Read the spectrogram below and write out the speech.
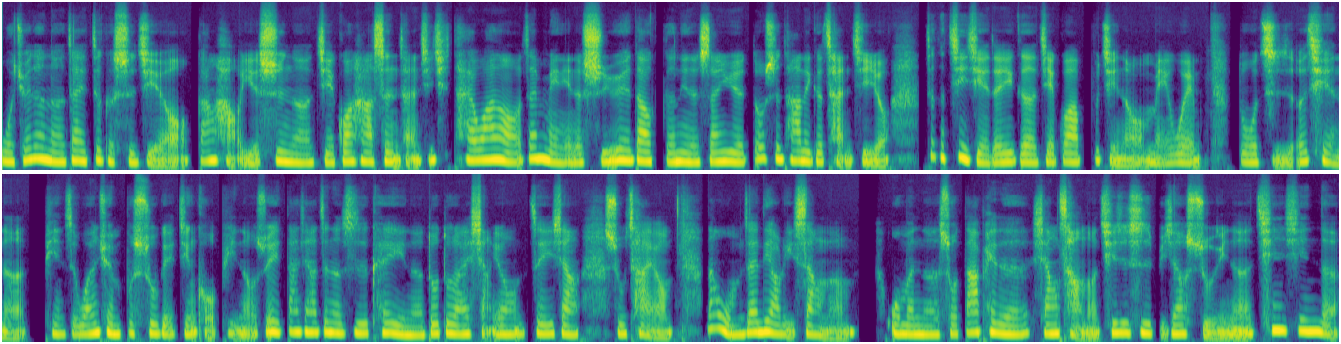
我觉得呢，在这个时节哦，刚好也是呢，节瓜它的盛产期。其实台湾哦，在每年的十月到隔年的三月，都是它的一个产季哦。这个季节的一个节瓜，不仅哦美味多汁，而且呢，品质完全不输给进口品哦。所以大家真的是可以呢，多多来享用这一项蔬菜哦。那我们在料理上呢？我们呢所搭配的香草呢，其实是比较属于呢清新的，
